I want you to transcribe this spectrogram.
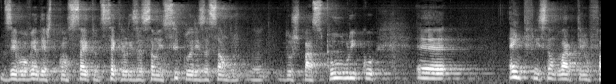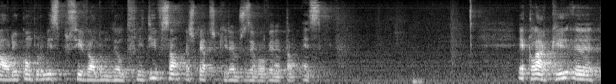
desenvolvendo este conceito de sacralização e secularização do, do espaço público, uh, a indefinição do arco triunfal e o compromisso possível do modelo definitivo são aspectos que iremos desenvolver então em seguida. É claro que uh,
